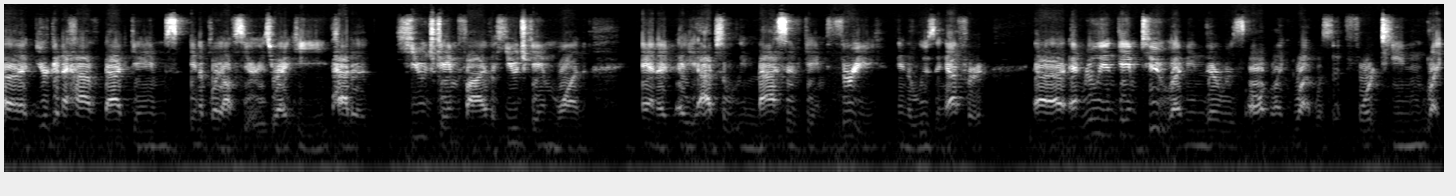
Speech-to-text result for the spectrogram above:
uh, you're going to have bad games in a playoff series, right? He had a huge game five, a huge game one, and a, a absolutely massive game three in a losing effort. Uh, and really in game two, I mean, there was all, like, what was it, 14, like,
